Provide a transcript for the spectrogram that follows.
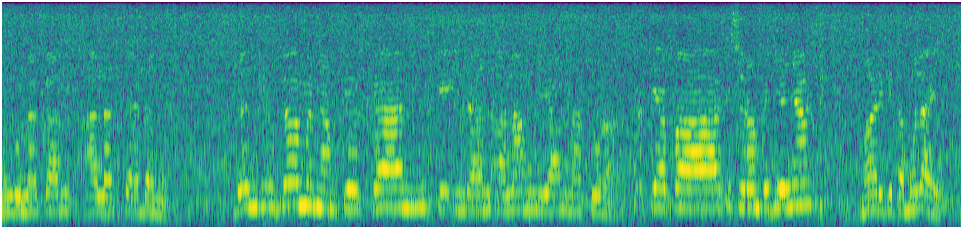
menggunakan alat seadanya dan juga menampilkan keindahan alam yang natural. Seperti apa keseruan videonya? Mari kita mulai.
